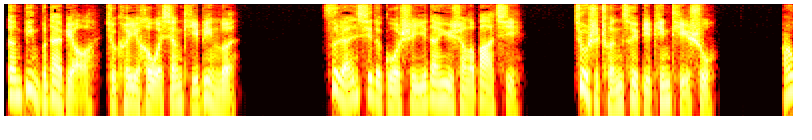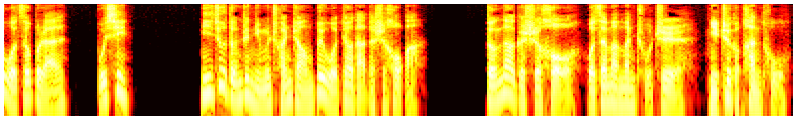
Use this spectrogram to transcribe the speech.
但并不代表就可以和我相提并论。自然系的果实一旦遇上了霸气，就是纯粹比拼体术，而我则不然。不信？”你就等着你们船长被我吊打的时候吧，等那个时候，我再慢慢处置你这个叛徒。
